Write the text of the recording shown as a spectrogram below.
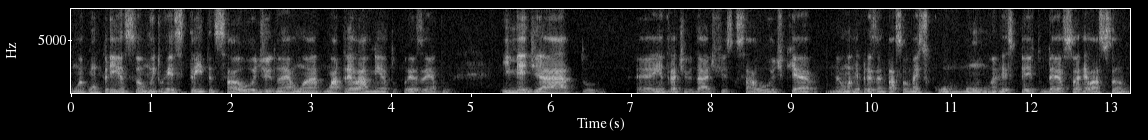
uma compreensão muito restrita de saúde, né, uma, um atrelamento, por exemplo, imediato é, entre atividade física e saúde, que é né, uma representação mais comum a respeito dessa relação,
